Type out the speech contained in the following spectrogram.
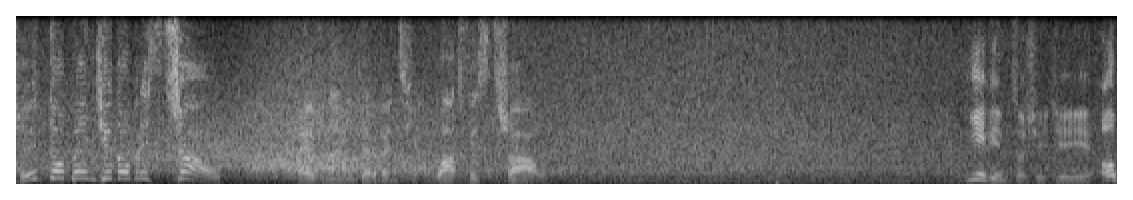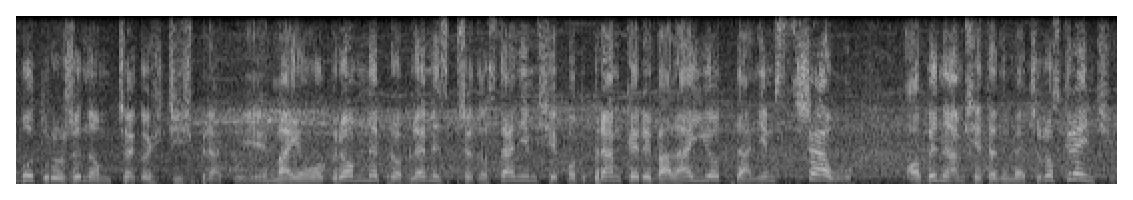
Czy to będzie dobry strzał? Pewna interwencja, łatwy strzał. Nie wiem, co się dzieje. Obu drużynom czegoś dziś brakuje. Mają ogromne problemy z przedostaniem się pod bramkę rywala i oddaniem strzału. Oby nam się ten mecz rozkręcił.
